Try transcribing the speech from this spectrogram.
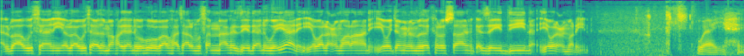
albaabu thaani iyo albaabu thaaliu maa kharaja wahuwa baabkaas almuhanaa ka zaydaani weeyaane iyo walcumaraani iyo wajamcu mudakar saalim ka zaydiina iyo walcumariin waayahay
